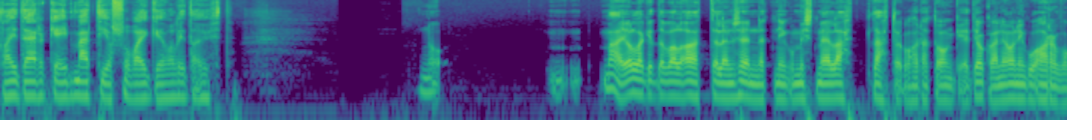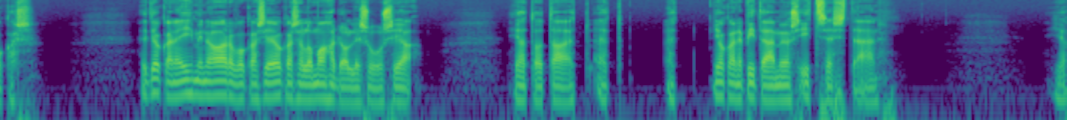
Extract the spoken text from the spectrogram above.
Tai tärkeimmät, jos on vaikea valita yhtä. No mä jollakin tavalla ajattelen sen, että niin kuin mistä meidän lähtökohdat onkin, että jokainen on niin kuin arvokas. Että jokainen ihminen on arvokas ja jokaisella on mahdollisuus ja, ja tota, että et, et jokainen pitää myös itsestään. Ja,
